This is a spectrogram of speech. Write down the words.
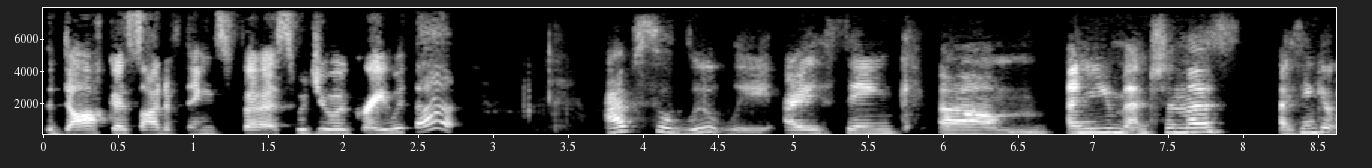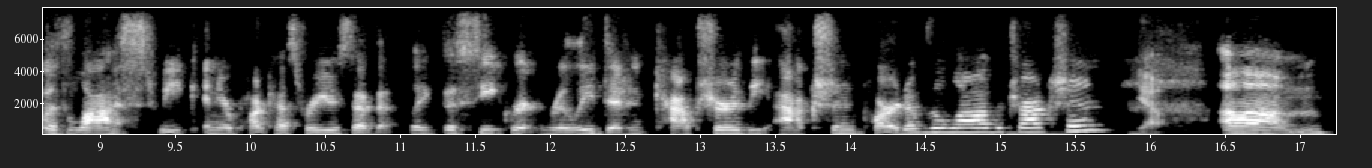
the darker side of things first. Would you agree with that? Absolutely. I think, um, and you mentioned this, I think it was last week in your podcast where you said that like the secret really didn't capture the action part of the law of attraction. Yeah. Um,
